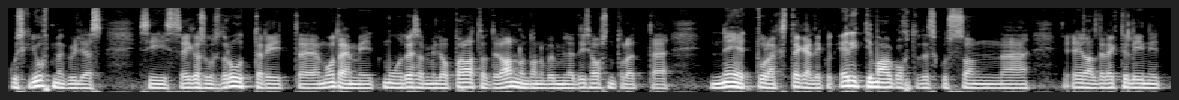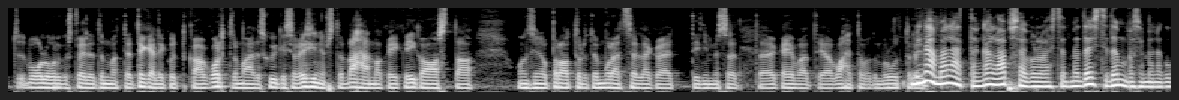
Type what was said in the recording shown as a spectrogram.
kuskil juhtme küljes, siis igasugused ruuterid, modemid, muud asjad, mille operaator teile andnud on või mille te ise ostnud olete, need tuleks tegelikult, eriti maakohtades, kus on eraldi elektriliinid vooluvõrgust välja tõmmata ja tegelikult ka kortermajades, kuigi seal esineb seda vähem, aga ikka iga aasta on siin operaatoritel mured sellega, et inimesed äh, käivad ja vahetavad oma ruutereid. mina mäletan ka lapsepõlvest, et me tõesti tõmbasime nagu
